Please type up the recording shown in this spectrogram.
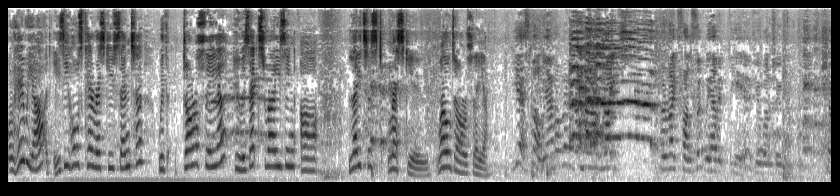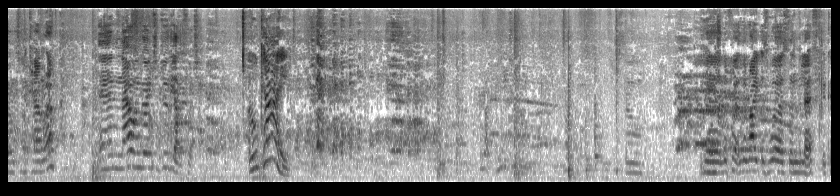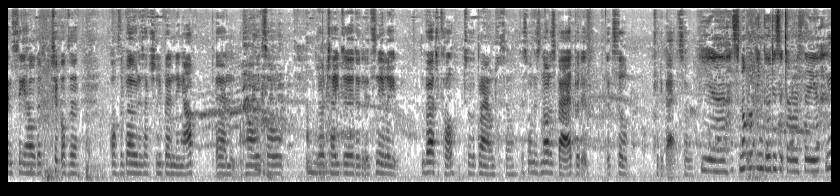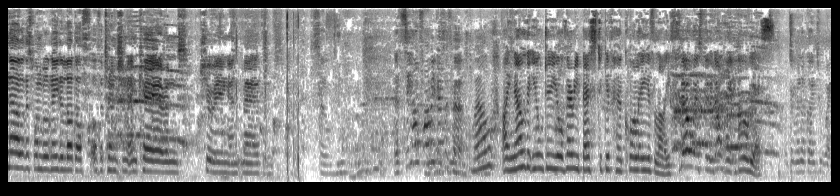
Well, here we are at Easy Horse Care Rescue Centre with Dorothea, who is x-raysing our latest rescue. Well, Dorothea. Yes, well, we have already done her right, her right front foot. We have it here, if you want to show it to the camera. And now I'm going to do the other foot. Okay. Yeah, the, the right is worse than the left. You can see how the tip of the of the bone is actually bending up and how it's all rotated and it's nearly vertical to the ground. So this one is not as bad, but it, it's still pretty bad. So Yeah, it's not looking good, is it, Dorothea? no, this one will need a lot of, of attention and care and chewing and meds and so let's see how far we get with her. Well, I know that you'll do your very best to give her quality of life. We always do, don't we? Oh, yes. Okay, we're not going to wait.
